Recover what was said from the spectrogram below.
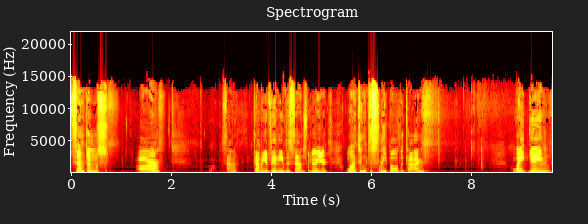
Symptoms are, so tell me if any of this sounds familiar, wanting to sleep all the time, weight gain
